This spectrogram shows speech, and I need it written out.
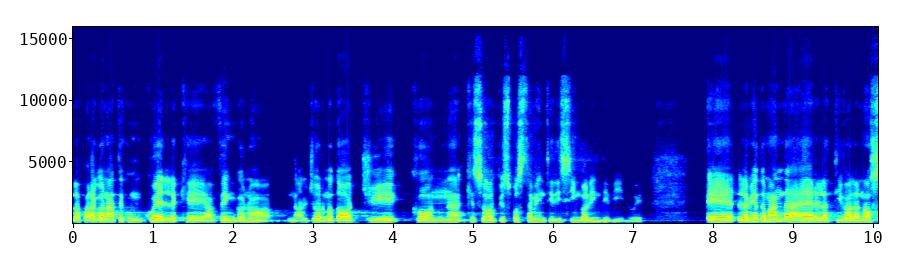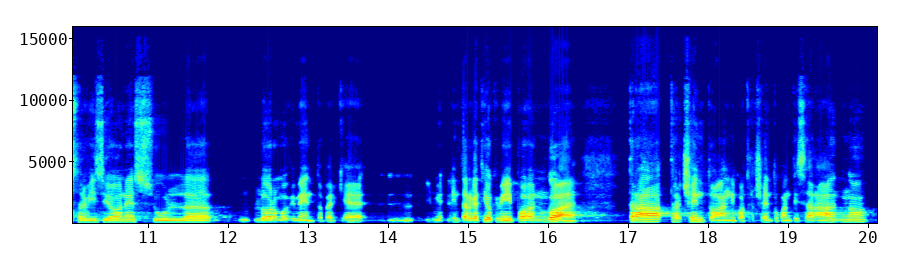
la, paragonate con quelle che avvengono al giorno d'oggi, con, che sono più spostamenti di singoli individui. E la mia domanda è relativa alla nostra visione sul loro movimento, perché l'interrogativo che mi pongo è tra 300 anni, 400, quanti saranno,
